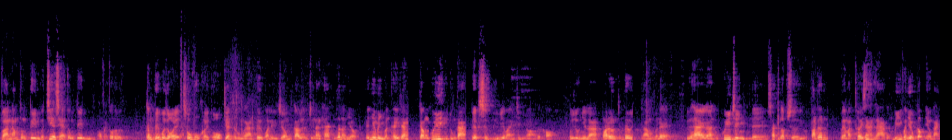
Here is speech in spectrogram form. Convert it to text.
và nắm thông tin và chia sẻ thông tin họ phải tốt hơn. Trong thế vừa rồi, số vụ khởi tố chuyển sang công an từ quản lý thị trường các lực lượng chức năng khác rất là nhiều. Thế nhưng mình vẫn thấy rằng trong quy định của chúng ta, việc xử lý vi phạm hành chính nó rất khó. Ví dụ như là hóa đơn chứng từ là một vấn đề. Thứ hai là quy trình để xác lập sở hữu toàn dân. Về mặt thời gian là cũng bí và nhiều cấp nhiều ngành.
